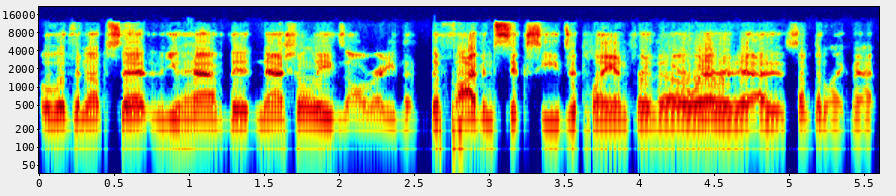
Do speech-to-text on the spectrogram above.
with an upset, and you have the National Leagues already. The, the five and six seeds are playing for the or whatever it is, uh, something like that.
